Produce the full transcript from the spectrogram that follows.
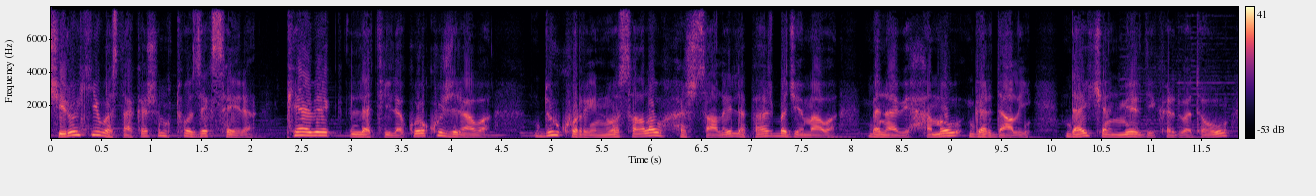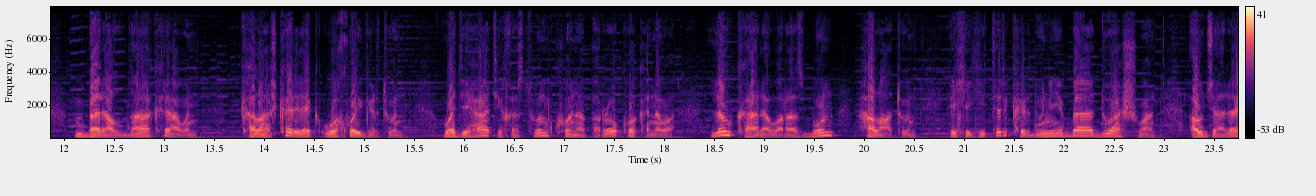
چیرۆکی وەستاکەشم تۆزێک سەیرە پیاوێک لە تیلەکۆ کوژراوە دوو کوڕی نۆ ساڵە و هەش ساڵەی لە پاش بەجێماوە بە ناوی هەمە و گەرداڵی دایکیان مێردی کردوێتەوە و بەرەڵدا کراون کەلاشکەرێک وەخۆی گرتوون وەدیهاتی خستوون کۆنەپەڕۆ کۆکەنەوە لەو کارەوە ڕزبوون هەڵاتون یەکێکی تر کردوونی بە دواشوان ئەو جارە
